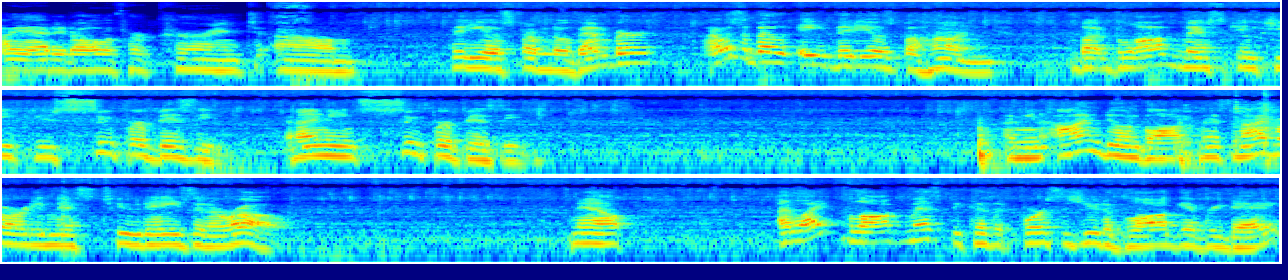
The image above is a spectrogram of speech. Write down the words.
I added all of her current um, videos from November. I was about eight videos behind, but Vlogmas can keep you super busy. And I mean super busy. I mean, I'm doing Vlogmas, and I've already missed two days in a row. Now, I like Vlogmas because it forces you to vlog every day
